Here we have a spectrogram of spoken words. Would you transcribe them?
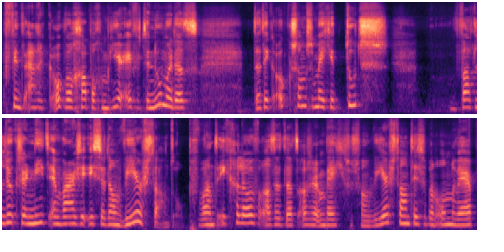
vind het eigenlijk ook wel grappig om hier even te noemen dat, dat ik ook soms een beetje toets wat lukt er niet en waar is er dan weerstand op? Want ik geloof altijd dat als er een beetje een soort van weerstand is op een onderwerp,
